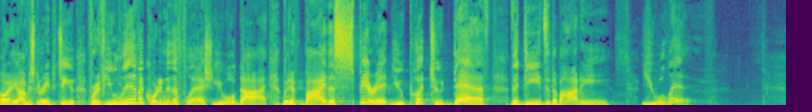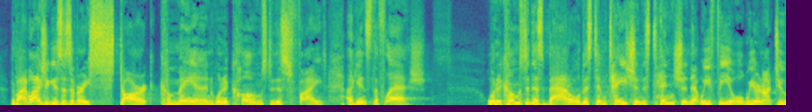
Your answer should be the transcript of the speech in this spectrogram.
I'm just going to read it to you. For if you live according to the flesh, you will die. But if by the Spirit you put to death the deeds of the body, you will live. The Bible actually gives us a very stark command when it comes to this fight against the flesh. When it comes to this battle, this temptation, this tension that we feel, we are not to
